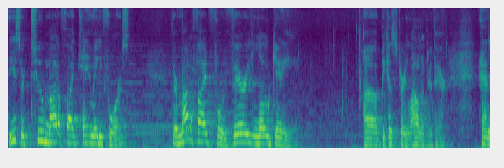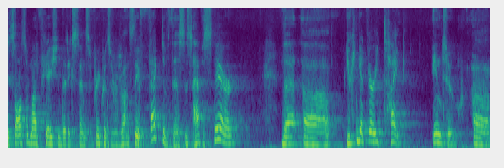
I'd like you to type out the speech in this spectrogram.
These are two modified KM84s. They're modified for very low gain uh, because it's very loud under there. And it's also modification that extends the frequency response. The effect of this is to have a snare that uh, you can get very tight into, uh,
